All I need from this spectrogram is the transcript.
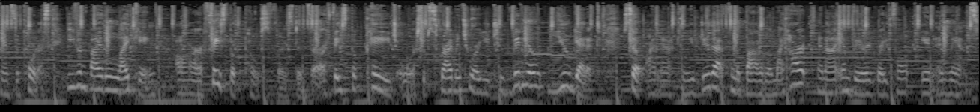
can support us, even by liking our Facebook posts, for instance, or our Facebook page, or subscribing to our YouTube video. You get it. So I'm asking you to do that from the bottom of my heart, and I am very grateful in advance.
